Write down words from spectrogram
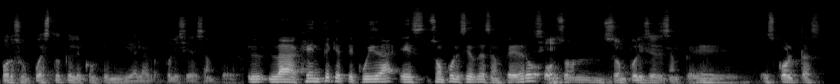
Por supuesto que le confío mi vida a la policía de San Pedro. ¿La gente que te cuida es, son policías de San Pedro o son... Son policías de San Pedro. Eh, escoltas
